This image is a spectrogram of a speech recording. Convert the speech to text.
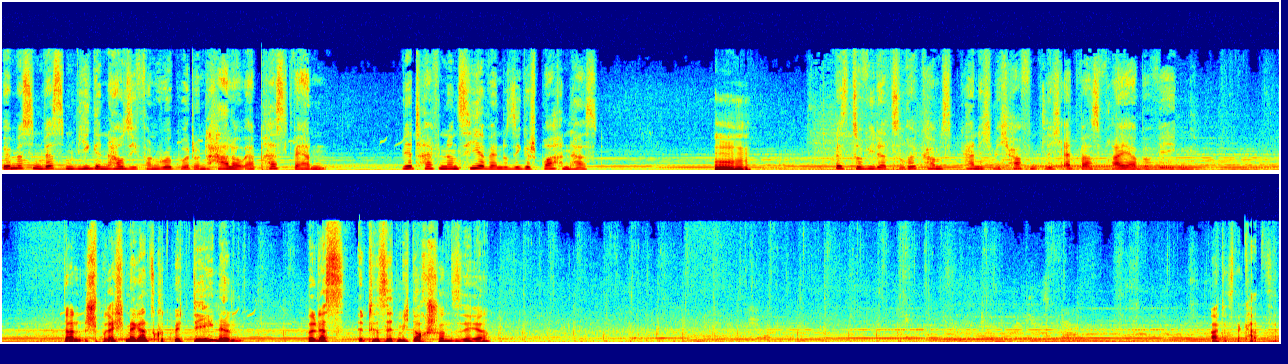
Wir müssen wissen, wie genau Sie von Rookwood und Harlow erpresst werden. Wir treffen uns hier, wenn du sie gesprochen hast. Mhm. Bis du wieder zurückkommst, kann ich mich hoffentlich etwas freier bewegen. Dann sprechen wir ganz kurz mit denen, weil das interessiert mich doch schon sehr. Ach, das ist eine Katze.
